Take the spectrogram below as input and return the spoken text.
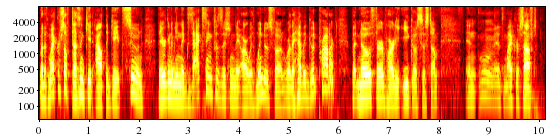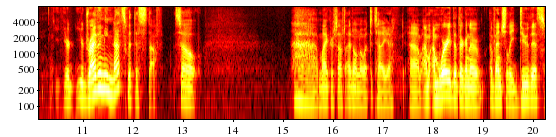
But if Microsoft doesn't get out the gate soon, they're going to be in the exact same position they are with Windows Phone, where they have a good product but no third-party ecosystem. And mm, it's Microsoft. You're you're driving me nuts with this stuff. So Microsoft, I don't know what to tell you. Um, I'm I'm worried that they're going to eventually do this,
